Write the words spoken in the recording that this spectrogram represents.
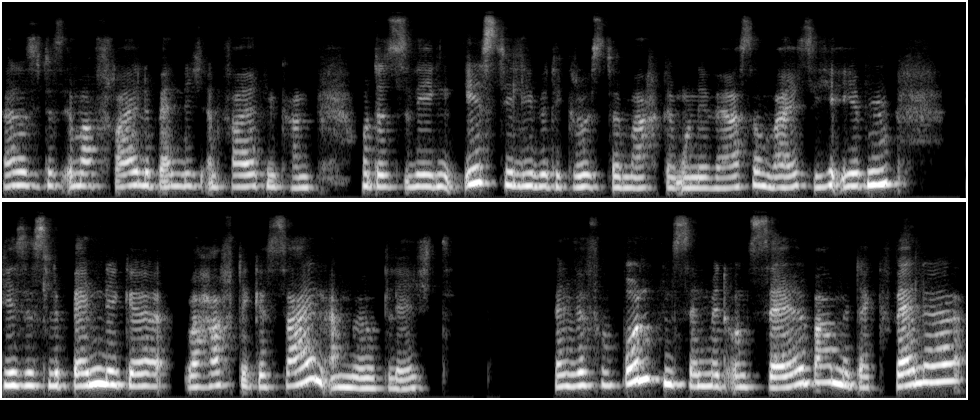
ja, dass ich das immer frei, lebendig entfalten kann. Und deswegen ist die Liebe die größte Macht im Universum, weil sie eben dieses lebendige, wahrhaftige Sein ermöglicht. Wenn wir verbunden sind mit uns selber, mit der Quelle,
